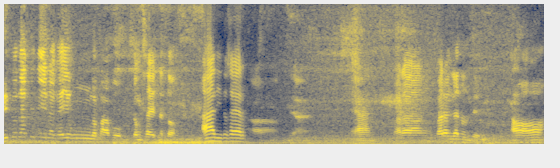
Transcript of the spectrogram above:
Dito natin ilagay yung lababo, itong side na to. Ah, dito sir. Ah, yan. Ayan. Parang, parang ganun din. Oo.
